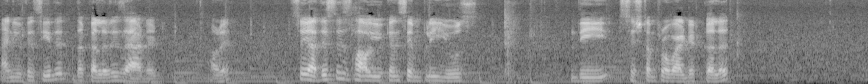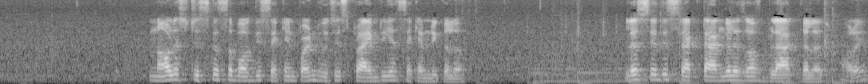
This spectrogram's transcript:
and you can see that the color is added. Alright so yeah this is how you can simply use the system provided color. Now let's discuss about the second point which is primary and secondary color. Let's say this rectangle is of black color. All right.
